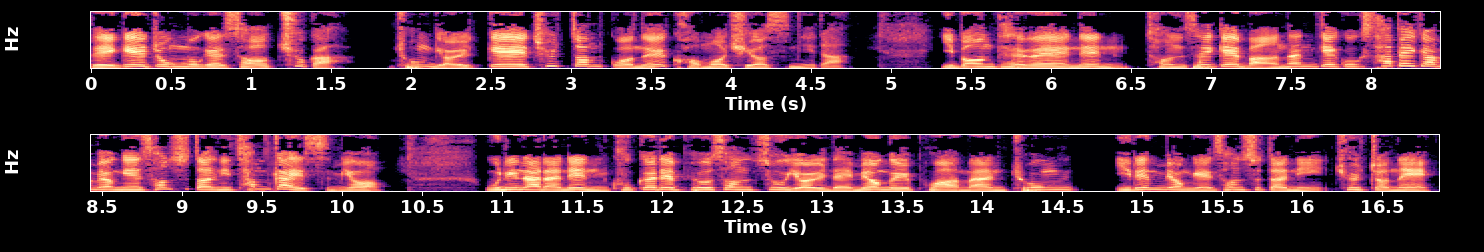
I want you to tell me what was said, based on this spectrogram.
4개 종목에서 추가 총 10개의 출전권을 거머쥐었습니다. 이번 대회에는 전 세계 41개국 400여 명의 선수단이 참가했으며 우리나라는 국가대표 선수 14명을 포함한 총 70명의 선수단이 출전해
